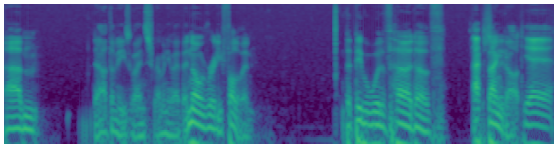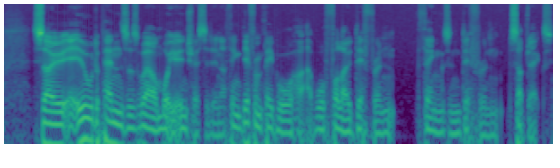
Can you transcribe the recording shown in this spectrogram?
um, I don't think he's got Instagram anyway, but no one really follow him. But people would have heard of Absolutely. Vanguard. Yeah, yeah. So it all depends as well on what you're interested in. I think different people will, ha- will follow different things and different subjects.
